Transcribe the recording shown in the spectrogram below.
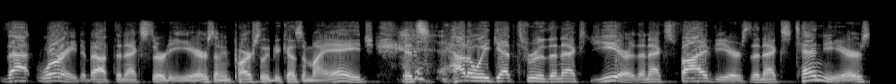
that worried about the next 30 years. I mean, partially because of my age. It's how do we get through the next year, the next five years, the next 10 years?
